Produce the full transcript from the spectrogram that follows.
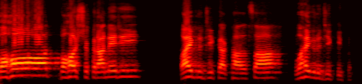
ਬਹੁਤ ਬਹੁਤ ਸ਼ੁਕਰਾਨੇ ਜੀ। ਵਾਹਿਗੁਰੂ ਜੀ ਕਾ ਖਾਲਸਾ, ਵਾਹਿਗੁਰੂ ਜੀ ਕੀ ਫਤਿਹ।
